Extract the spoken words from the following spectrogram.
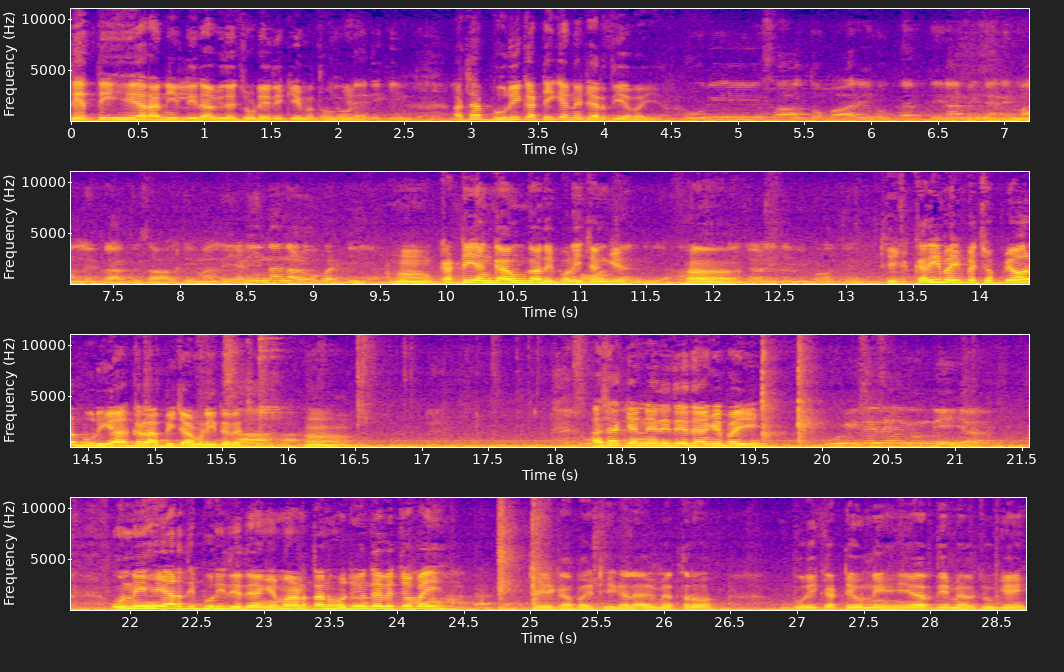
33000 ਆ ਨੀਲੀ ਰਾਵੀ ਦੇ ਜੋੜੇ ਦੀ ਕੀਮਤ ਜੋੜੇ ਹੋਊਗੀ ਦੀ ਕੀਮਤ ਸੀ। ਅੱਛਾ ਬੂਰੀ ਕੱਟੀ ਕਿੰਨੇ ਚਿਰ ਦੀ ਆ ਬਾਈ? ਯਾਰ ਸਾਲ ਤੋਂ ਬਾਹਰ ਹੀ ਹੋ ਫਿਰ 13 ਮਹੀਨਿਆਂ ਦੀ ਮੰਨ ਲੈ ਭਰਾ ਕੋਈ ਸਾਲ ਦੀ ਮੰਨ ਲੈ ਯਾਨੀ ਇਹਨਾਂ ਨਾਲੋਂ ਵੱਡੀ ਆ। ਹੂੰ ਕੱਟੀ ਅੰਗਾ ਉਂਗਾ ਦੀ ਬੜੀ ਬਹੁਤ ਚੰਗੀ ਆ। ਚੰਗੀ ਆ, ਹਾਂ 40 ਦੀ ਵੀ ਬਹੁਤ ਚੰਗੀ। ਠੀਕ ਕਰੀ ਬਾਈ ਪਿੱਛੋਂ ਪਿਓਰ ਬੂਰੀ ਆ ਗੁਲਾਬੀ ਚਮੜੀ ਦੇ ਵਿੱਚ। ਹਾਂ, ਹਾਂ। ਹੂੰ। ਅੱਛਾ ਕਿੰਨੇ ਦੀ ਦੇ ਦਿਆਂਗੇ ਬਾਈ? ਪੂਰੀ ਦੇ ਦੇਣਗੇ 19000 19000 ਦੀ ਪੂਰੀ ਦੇ ਦਿਆਂਗੇ ਮਾਨਤਨ ਹੋ ਜੂ ਇਹਦੇ ਵਿੱਚੋਂ ਬਾਈ? ਹਾਂ। ਠੀਕ ਆ ਬਾਈ ਠੀਕ ਆ ਲੈ ਵੀ ਮਿੱਤਰੋ ਬੂਰੀ ਕੱਟੀ 19000 ਦੀ ਮਿਲ ਜੂਗੀ।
